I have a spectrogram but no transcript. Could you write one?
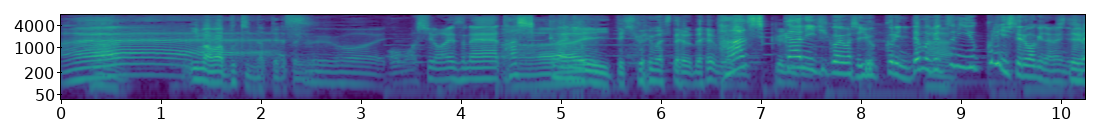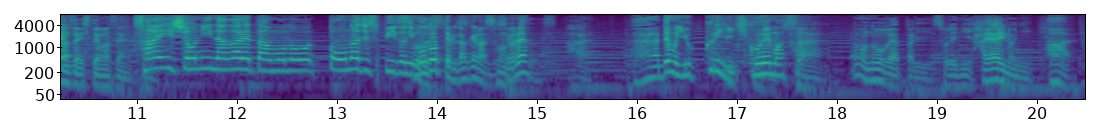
へえ今は武器になってるという。すごい。面白いですね。確かはにいって聞こえましたよね。確かに聞こえました。ゆっくりに。でも別にゆっくりにしてるわけじゃないんですね。してませんしてません。最初に流れたものと同じスピードに戻ってるだけなんですよね。はい。でもゆっくりに聞こえますよ、はい、でも脳がやっぱりそれに速いのにはい。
